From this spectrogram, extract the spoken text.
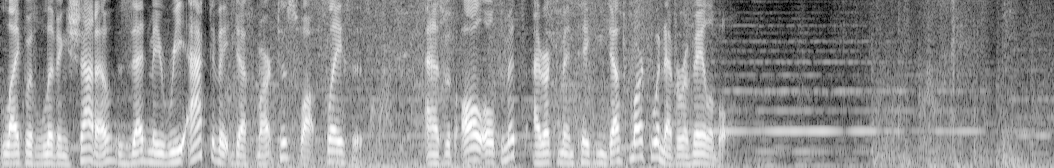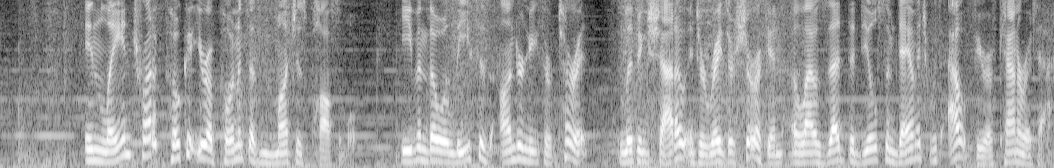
Like with Living Shadow, Zed may reactivate Death Mark to swap places. As with all ultimates, I recommend taking Deathmark whenever available. In lane, try to poke at your opponents as much as possible. Even though Elise is underneath her turret, Living Shadow into Razor Shuriken allows Zed to deal some damage without fear of counterattack.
